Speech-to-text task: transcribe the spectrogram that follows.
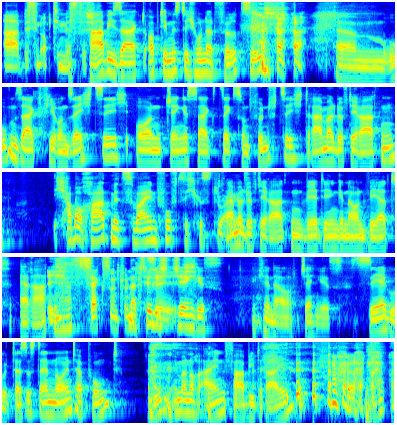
ah, bisschen optimistisch. Fabi sagt optimistisch 140, ähm, Ruben sagt 64 und Jengis sagt 56. Dreimal dürft ihr raten. ich habe auch hart mit 52 Dreimal gestruggelt. dürft ihr raten, wer den genauen Wert erraten Ich hat. 56. Natürlich Jengis. Genau, Jengis. Sehr gut. Das ist dein neunter Punkt. Ruben immer noch ein, Fabi drei. Oh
